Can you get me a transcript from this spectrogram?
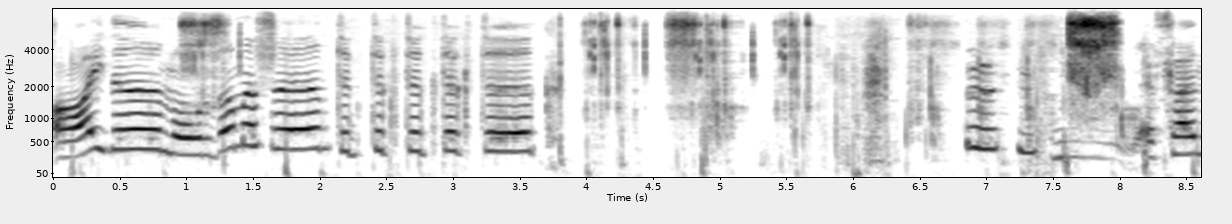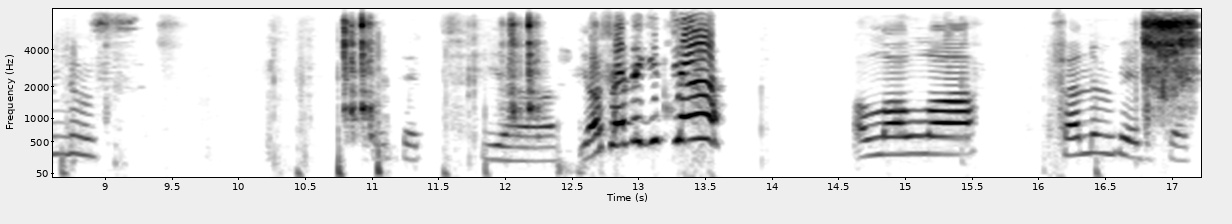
Aydın orada mısın? Tık tık tık tık tık. Efendim. Evet ya. Ya sen de git ya. Allah Allah. Efendim Ferit.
